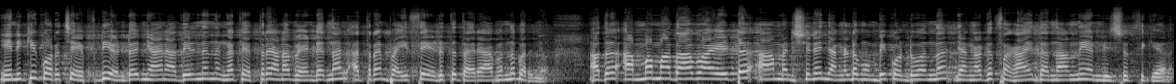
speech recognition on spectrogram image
എനിക്ക് കുറച്ച് എഫ് ഡി ഉണ്ട്. ഞാൻ അതിൽ നിന്ന് നിങ്ങൾക്ക് എത്രയാണോ വേണ്ടതെന്നാൽ അത്രയും പൈസ എടുത്ത് തരാമെന്ന് പറഞ്ഞു. അത് അമ്മ മാതാവായിട്ട് ആ മനുഷ്യനെ ഞങ്ങളുടെ മുമ്പിൽ കൊണ്ടുവന്ന് ഞങ്ങൾക്ക് സഹായം തന്നാണെന്ന് ഞാൻ വിശ്വസിക്കുകയാണ്.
